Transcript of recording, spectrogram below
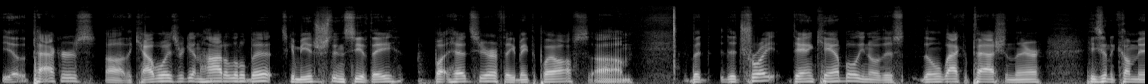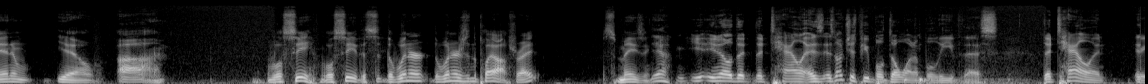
you know, the Packers, uh, the Cowboys are getting hot a little bit. It's gonna be interesting to see if they butt heads here if they make the playoffs. Um, but Detroit, Dan Campbell, you know, there's no lack of passion there. He's gonna come in and you know, uh, we'll see, we'll see. This is the winner. The winners in the playoffs, right? It's amazing. Yeah. you, you know the the talent as, as much as people don't want to believe this the talent is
